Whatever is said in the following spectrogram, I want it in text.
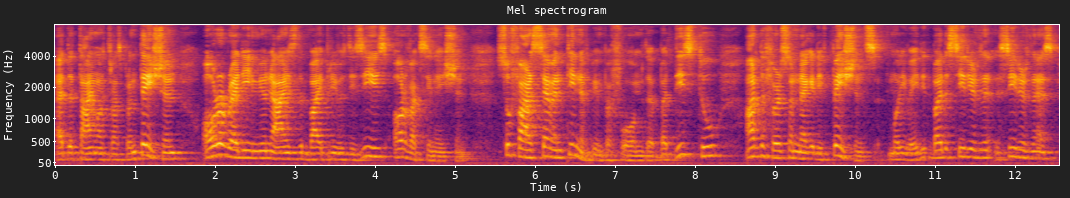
at the time of transplantation or already immunized by previous disease or vaccination. So far, 17 have been performed, but these two are the first on negative patients, motivated by the seriousness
